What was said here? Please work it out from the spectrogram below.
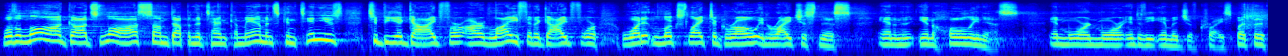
Well, the law, God's law, summed up in the Ten Commandments, continues to be a guide for our life and a guide for what it looks like to grow in righteousness and in holiness and more and more into the image of Christ. But the,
